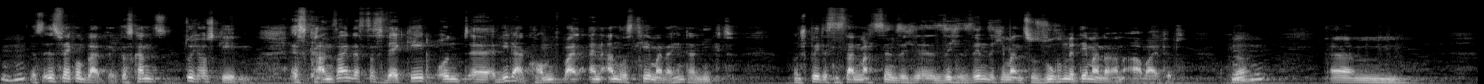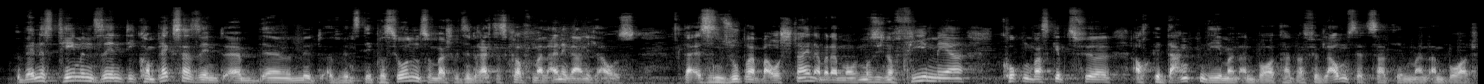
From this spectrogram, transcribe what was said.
Mhm. Das ist weg und bleibt weg. Das kann es durchaus geben. Es kann sein, dass das weggeht und äh, wiederkommt, weil ein anderes Thema dahinter liegt. Und spätestens dann macht es Sinn, sich, sich, Sinn, sich jemanden zu suchen, mit dem man daran arbeitet. Ne? Mhm. Ähm, wenn es Themen sind, die komplexer sind, ähm, äh, mit, also wenn es Depressionen zum Beispiel sind, reicht das Klopfen alleine gar nicht aus. Da ist es ein super Baustein, aber da muss ich noch viel mehr gucken, was gibt's für auch Gedanken, die jemand an Bord hat, was für Glaubenssätze hat jemand an Bord,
